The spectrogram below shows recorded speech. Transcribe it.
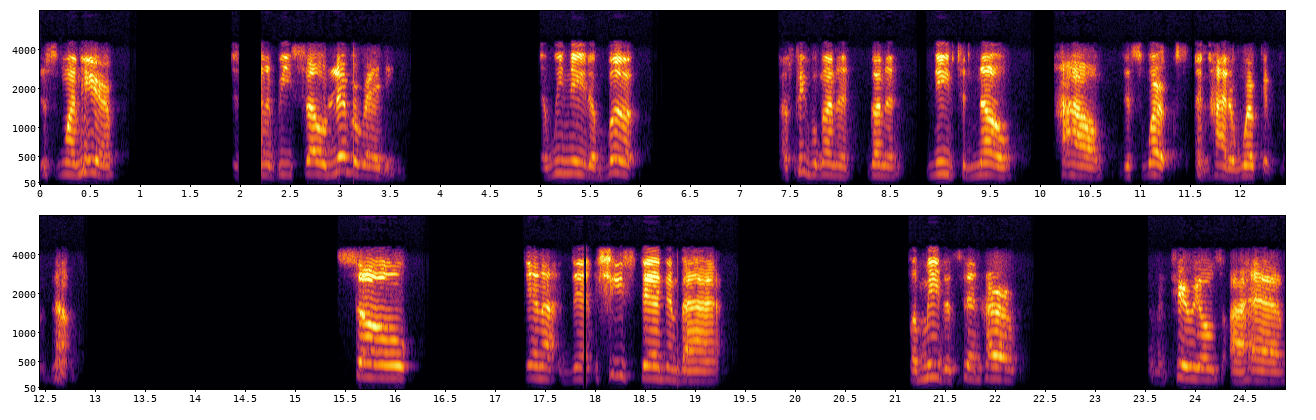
this one here is going to be so liberating that we need a book because people are gonna gonna need to know how this works and how to work it for them. So then, I, then she's standing by for me to send her the materials I have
